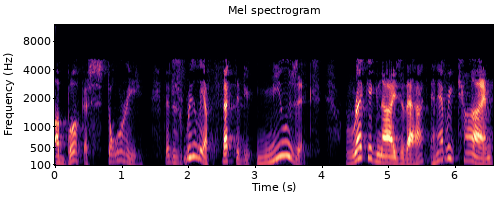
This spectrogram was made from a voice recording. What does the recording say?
a book, a story that has really affected you. Music. Recognize that, and every time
